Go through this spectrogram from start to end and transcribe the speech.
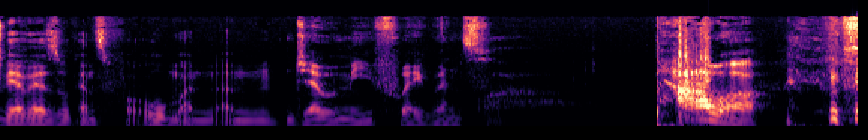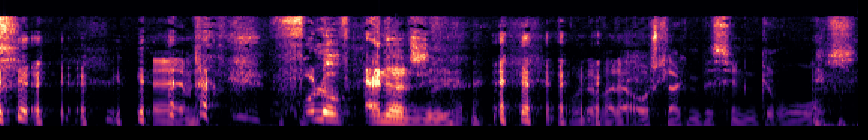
Wer wäre so ganz vor oben an, an Jeremy Fragrance. Power! ähm, Full of Energy? oder war der Ausschlag ein bisschen groß?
